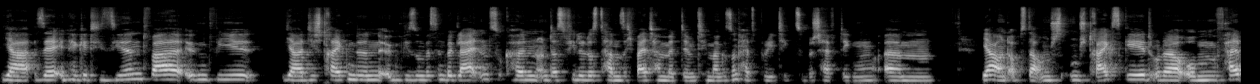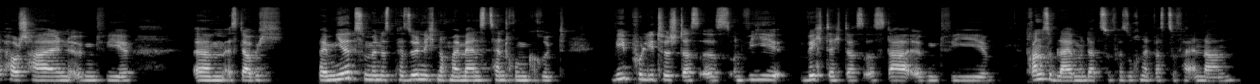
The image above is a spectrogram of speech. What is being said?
ja, sehr energetisierend war, irgendwie ja, die Streikenden irgendwie so ein bisschen begleiten zu können und dass viele Lust haben, sich weiter mit dem Thema Gesundheitspolitik zu beschäftigen. Ähm, ja, und ob es da um, um Streiks geht oder um Fallpauschalen irgendwie, ähm, ist, glaube ich, bei mir zumindest persönlich noch mal mehr ins Zentrum gerückt, wie politisch das ist und wie wichtig das ist, da irgendwie dran zu bleiben und dazu versuchen, etwas zu verändern.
